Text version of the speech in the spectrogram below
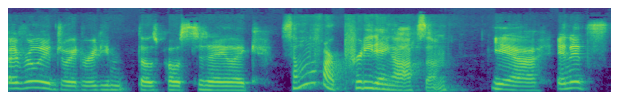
I've really enjoyed reading those posts today. Like, Some of them are pretty dang awesome. yeah, and it's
